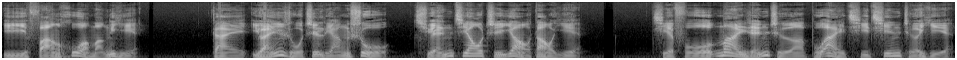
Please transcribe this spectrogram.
以防祸蒙也。盖元乳之良术，全交之要道也。且夫慢人者不爱其亲者也，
